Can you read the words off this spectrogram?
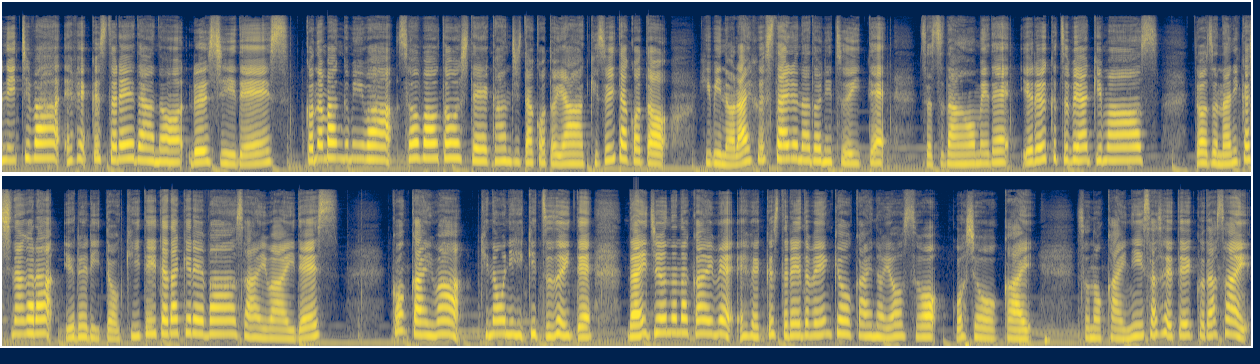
んにちは、FX トレーダーのルーシーです。この番組は相場を通して感じたことや気づいたこと、日々のライフスタイルなどについて雑談多めでゆるくつぶやきます。どうぞ何かしながらゆるりと聞いていただければ幸いです。今回は昨日に引き続いて第17回目 FX トレード勉強会の様子をご紹介、その回にさせてください。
